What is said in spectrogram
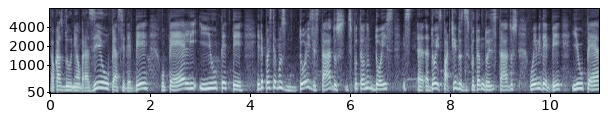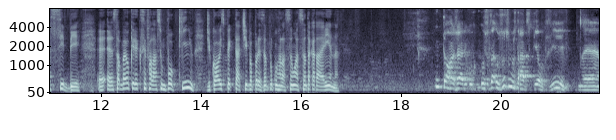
É o caso do União Brasil, o PSDB, o PL e o PT. E depois temos dois estados disputando dois, dois partidos disputando dois estados, o MDB e o PSB. Samuel, eu queria que você falasse um pouquinho de qual a expectativa, por exemplo, exemplo, com relação a Santa Catarina? Então, Rogério, os, os últimos dados que eu vi, é,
